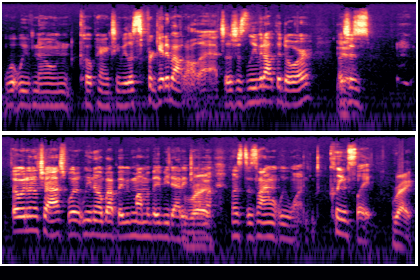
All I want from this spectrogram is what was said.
what we've known co-parenting to be. Let's forget about all that. So let's just leave it out the door. Let's Yeah. just throw it in the trash. What we know about baby mama, baby daddy drama. Right. Let's design what we want. Clean slate. Right.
